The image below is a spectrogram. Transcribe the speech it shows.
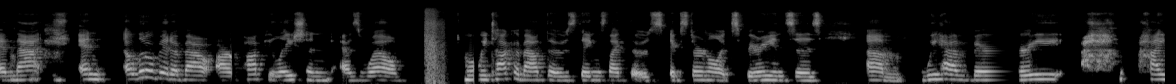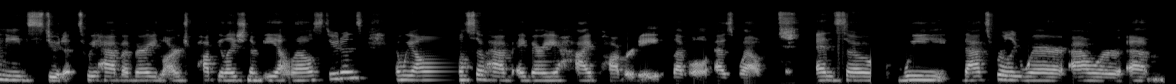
And that, and a little bit about our population as well. When we talk about those things like those external experiences, um, we have very, very high needs students. We have a very large population of ELL students, and we also have a very high poverty level as well. And so we that's really where our um,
